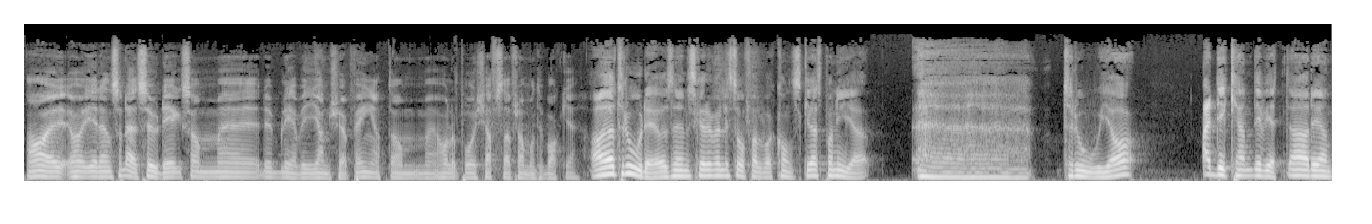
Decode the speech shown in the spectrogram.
Ja, är det en sån där surdeg som eh, det blev i Jönköping, att de håller på att tjafsa fram och tillbaka? Ja, jag tror det. Och sen ska det väl i så fall vara konstgräs på nya. Eh, tror jag. Ja, det kan, det vet ja, det,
